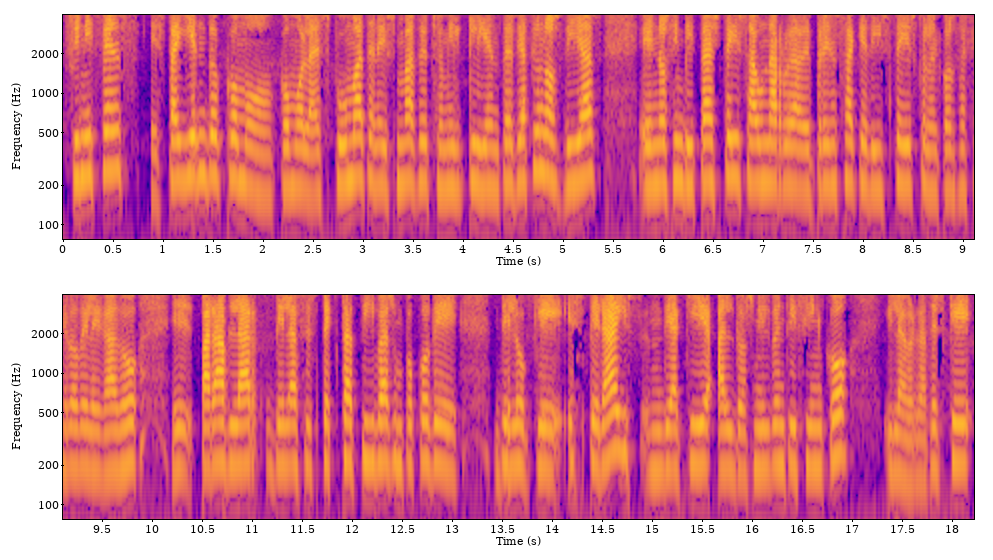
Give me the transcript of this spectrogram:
Finicens está yendo como, como la espuma, tenéis más de 8.000 clientes y hace unos días eh, nos invitasteis a una rueda de prensa que disteis con el consejero delegado eh, para hablar de las expectativas, un poco de, de lo que esperáis de aquí al 2025 y la verdad es que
